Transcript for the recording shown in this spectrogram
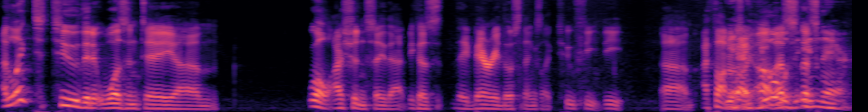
I liked too that it wasn't a. Um, well, I shouldn't say that because they buried those things like two feet deep. Um, I thought it Yeah, was like, oh, that's, was that's in there.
